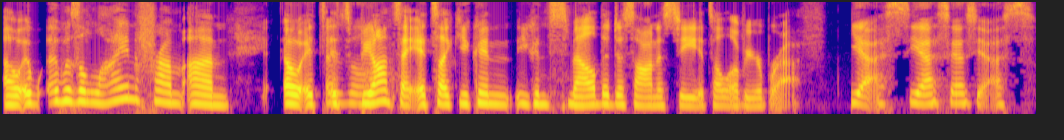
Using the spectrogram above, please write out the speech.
oh, it, it was a line from um oh, it's It it's Beyonce. It's like you can you can smell the dishonesty, it's all over your breath. Yes, yes, yes, yes.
